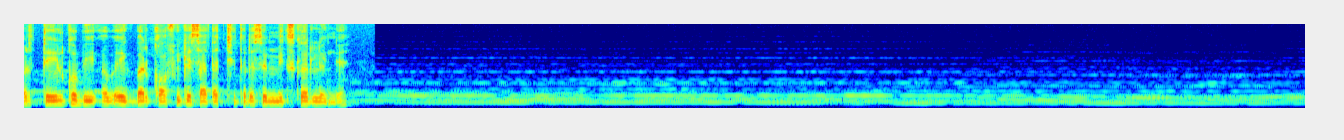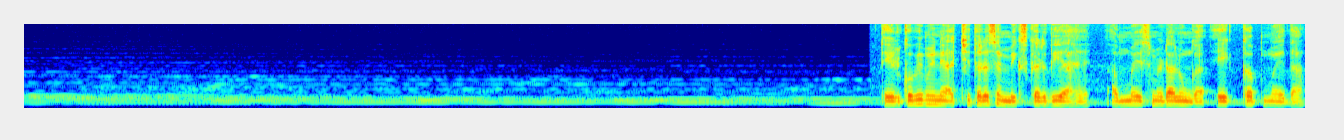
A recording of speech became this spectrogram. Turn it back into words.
और तेल को भी अब एक बार कॉफ़ी के साथ अच्छी तरह से मिक्स कर लेंगे। तेल को भी मैंने अच्छी तरह से मिक्स कर दिया है। अब मैं इसमें डालूँगा एक कप मैदा।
